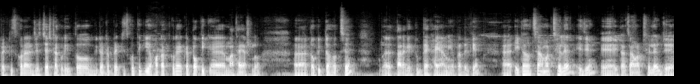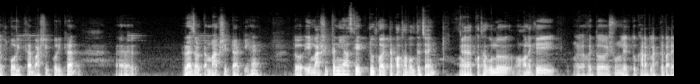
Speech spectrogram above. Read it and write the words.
প্র্যাকটিস করার যে চেষ্টা করি। তো গিটারটা প্র্যাকটিস করতে গিয়ে হঠাৎ করে একটা টপিক মাথায় আসলো। টপিকটা হচ্ছে তার আগে একটু দেখাই আমি আপনাদেরকে। এটা হচ্ছে আমার ছেলের, এই যে এটা হচ্ছে আমার ছেলের যে পরীক্ষা, বার্ষিক পরীক্ষা রেজাল্টটা মার্কশিটটা আর কি হ্যাঁ? তো এই মার্কশিটটা নিয়ে আজকে একটু কয়েকটা কথা বলতে চাই। কথাগুলো অনেকেই হয়তো শুনলে একটু খারাপ লাগতে পারে,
